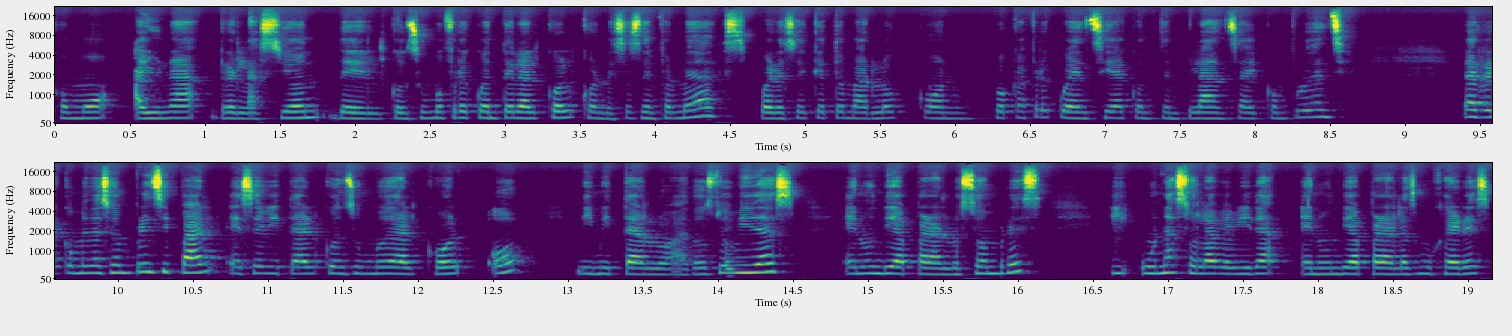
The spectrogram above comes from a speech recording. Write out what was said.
cómo hay una relación del consumo frecuente del alcohol con esas enfermedades. Por eso hay que tomarlo con poca frecuencia, con templanza y con prudencia. La recomendación principal es evitar el consumo de alcohol o limitarlo a dos bebidas en un día para los hombres y una sola bebida en un día para las mujeres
